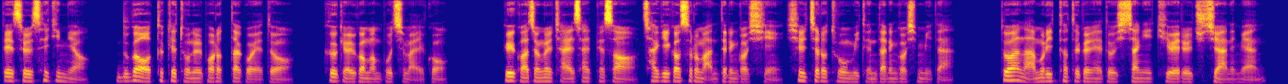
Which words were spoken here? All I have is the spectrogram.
뜻을 새기며 누가 어떻게 돈을 벌었다고 해도 그 결과만 보지 말고 그 과정을 잘 살펴서 자기 것으로 만드는 것이 실제로 도움이 된다는 것입니다. 또한 아무리 터득을 해도 시장이 기회를 주지 않으면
